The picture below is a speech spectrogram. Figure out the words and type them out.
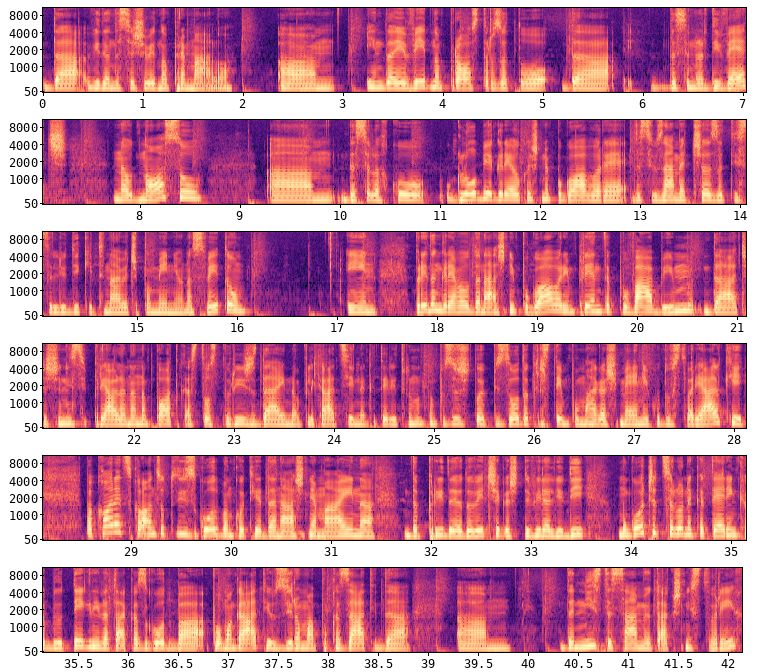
da vidim, da se še vedno premalo. Um, in da je vedno prostor za to, da, da se naredi več na odnosu, um, da se lahko globje grejo v kakšne pogovore, da si vzame čas za tiste ljudi, ki ti največ pomenijo na svetu. In preden gremo v današnji pogovor, in preden te povabim, da če še nisi prijavljena na podcast, to storiš zdaj na aplikaciji, na kateri trenutno poslušaš to epizodo, ker s tem pomagaš meni kot ustvarjalki. Pa konec koncev tudi zgodbam, kot je današnja majina, da pridejo do večjega števila ljudi, mogoče celo nekaterim, ki bi utegnila taka zgodba pomagati oziroma pokazati, da um, da niste sami v takšnih stvarih,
